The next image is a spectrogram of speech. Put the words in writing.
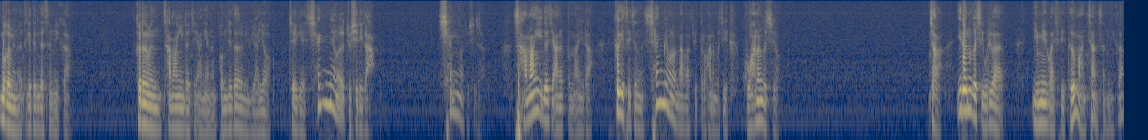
먹으면 어떻게 된댔습니까? 그러면 사망이 이르지 아니하는 범죄자를 위하여 저에게 생명을 주시리라. 생명을 주시리라. 사망이 이르지 않을 뿐 아니라 거기서 이제는 생명으로 나갈 수 있도록 하는 것이 구하는 것이요. 자, 이런 것이 우리가 임의과실이 더 많지 않습니까?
